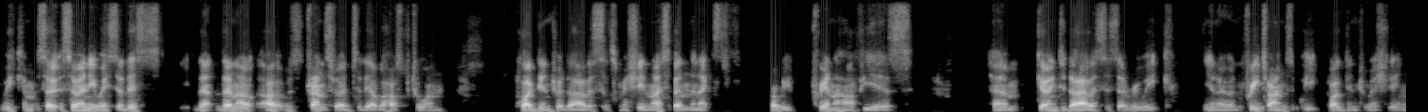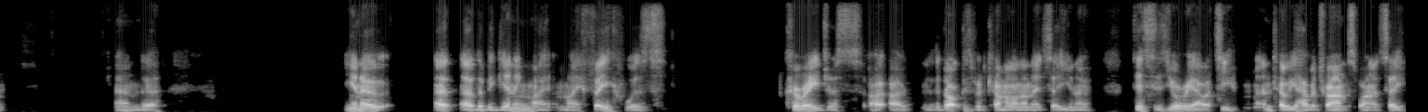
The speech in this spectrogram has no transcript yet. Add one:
we can. So so anyway, so this then I, I was transferred to the other hospital and plugged into a dialysis machine. And I spent the next probably three and a half years um, going to dialysis every week, you know, and three times a week plugged into a machine. And uh, you know, at, at the beginning, my my faith was courageous. I, I, the doctors would come along and they'd say, you know, this is your reality until you have a transplant. I'd say,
